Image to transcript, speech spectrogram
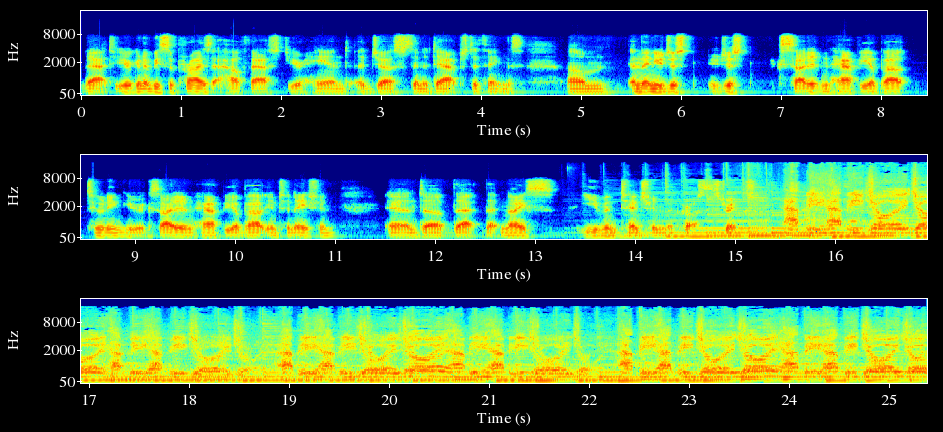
that. You're going to be surprised at how fast your hand adjusts and adapts to things, um, and then you just you're just excited and happy about tuning. You're excited and happy about intonation, and uh, that that nice even tension across the strings. Happy, happy, joy, joy, happy, happy, joy, joy, happy, happy, joy, joy, happy, happy, joy, joy, happy, happy, joy, joy, happy, happy, joy, joy,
